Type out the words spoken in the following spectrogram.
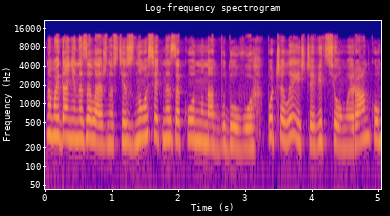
На майдані Незалежності зносять незаконну надбудову. Почали іще від сьомої ранку.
